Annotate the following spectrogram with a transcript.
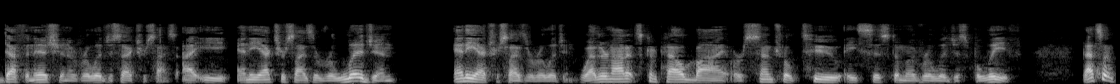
definition of religious exercise, i.e., any exercise of religion, any exercise of religion, whether or not it's compelled by or central to a system of religious belief. That's a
